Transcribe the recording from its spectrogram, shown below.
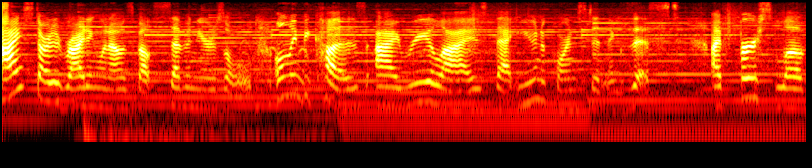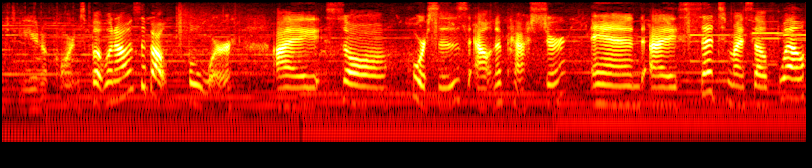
I started riding when I was about seven years old, only because I realized that unicorns didn't exist. I first loved unicorns, but when I was about four, I saw horses out in a pasture, and I said to myself, well,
